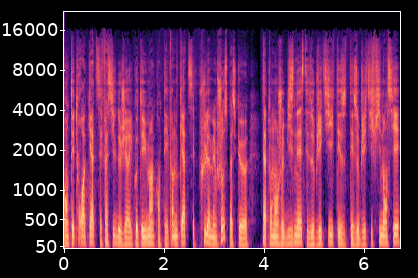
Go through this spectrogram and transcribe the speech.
quand t'es 3-4, c'est facile de gérer le côté humain. Quand t'es 24, c'est plus la même chose parce que t'as ton enjeu business, tes objectifs, tes, objectifs financiers,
